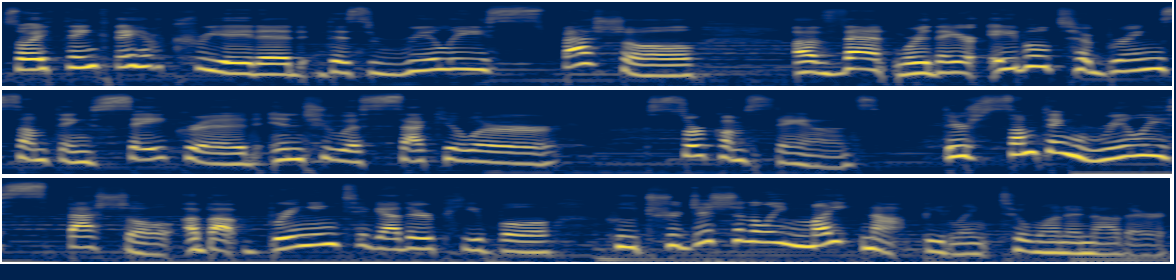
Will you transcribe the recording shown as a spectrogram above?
So I think they have created this really special event where they are able to bring something sacred into a secular circumstance there's something really special about bringing together people who traditionally might not be linked to one another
